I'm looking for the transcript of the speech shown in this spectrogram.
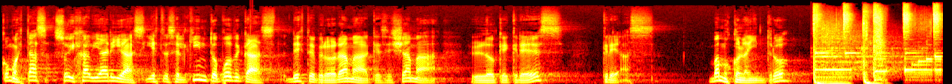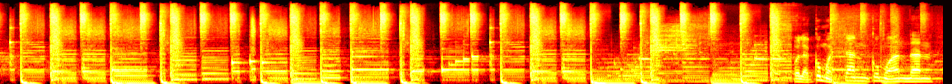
¿Cómo estás? Soy Javi Arias y este es el quinto podcast de este programa que se llama Lo que crees, creas. Vamos con la intro. Hola, ¿cómo están? ¿Cómo andan?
